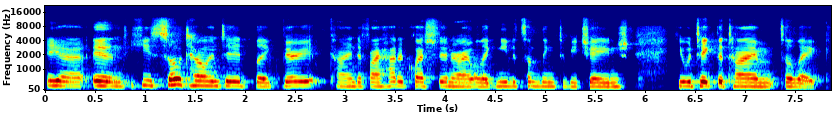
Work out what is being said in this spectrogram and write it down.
Yeah, and he's so talented, like very kind. If I had a question or I like needed something to be changed, he would take the time to like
